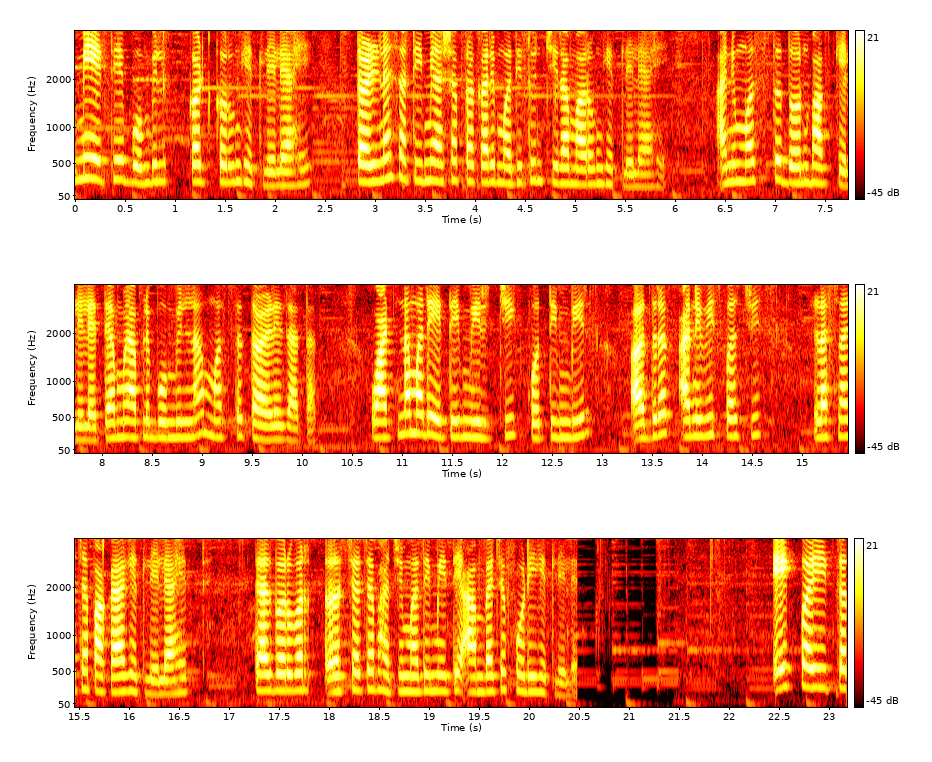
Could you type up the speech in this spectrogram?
मी येथे बोंबील कट करून घेतलेले आहे. तळण्यासाठी मी अशा प्रकारे मधीतून चिरा मारून घेतलेले आहे आणि मस्त दोन भाग केलेले आहेत. त्यामुळे आपले बोंबीलना मस्त तळले जातात. वाटणामध्ये येथे मिरची कोथिंबीर अद्रक आणि वीस पंचवीस लसणाच्या पाकळ्या घेतलेल्या आहेत. त्याचबरोबर रस्स्याच्या भाजीमध्ये मी ते आंब्याच्या फोडी घेतलेले. एक पळी इतका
